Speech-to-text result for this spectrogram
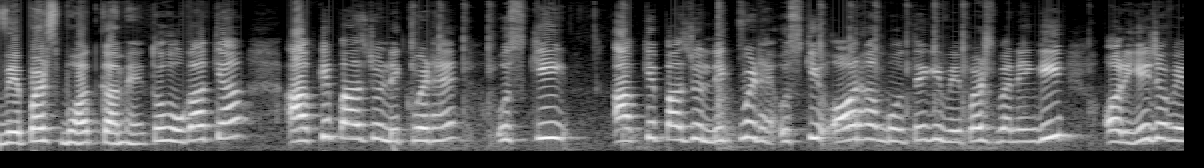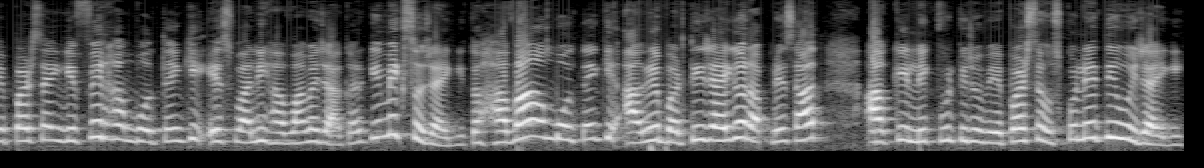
वेपर्स बहुत कम है। तो होगा क्या? आपके पास जो लिक्विड है उसकी आपके पास जो लिक्विड है उसकी और हम बोलते हैं कि वेपर्स बनेंगी और ये जो वेपर्स हैं ये फिर हम बोलते हैं कि इस वाली हवा में जाकर के मिक्स हो जाएगी। तो हवा हम बोलते हैं कि आगे बढ़ती जाएगी और अपने साथ आपके लिक्विड के जो वेपर्स हैं उसको लेती हुई जाएगी।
